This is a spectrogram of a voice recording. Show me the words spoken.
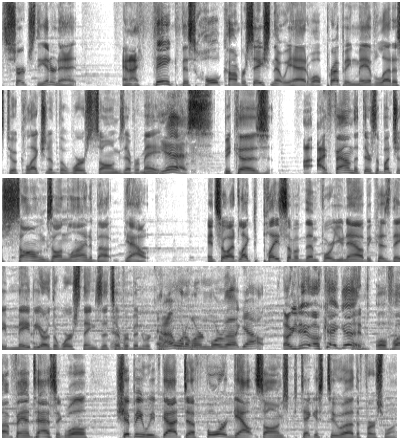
searched the internet, and I think this whole conversation that we had while prepping may have led us to a collection of the worst songs ever made Yes. because I found that there's a bunch of songs online about gout. And so I'd like to play some of them for you now because they maybe are the worst things that's ever been recorded. And I want to learn more about gout. Oh, you do? Okay, good. Well, fa- fantastic. Well, Shippy, we've got uh, four gout songs. Take us to uh, the first one.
